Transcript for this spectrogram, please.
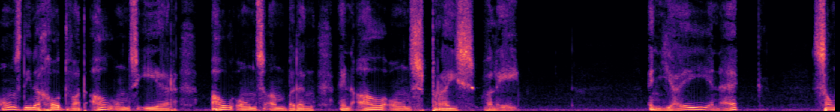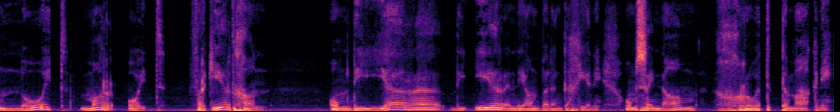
Ons dien 'n God wat al ons eer, al ons aanbidding en al ons prys wil hê. En jy en ek sal nooit maar ooit verkeerd gaan om die Here die eer en die aanbidding te gee nie, om sy naam groot te maak nie.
